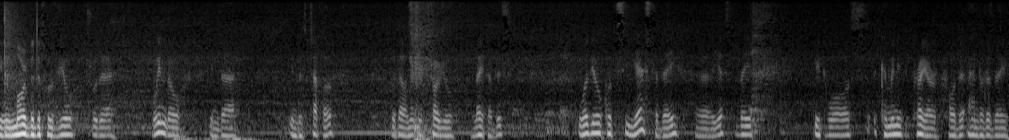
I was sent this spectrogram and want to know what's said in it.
Even more beautiful view through the window in the in this chapel but I'll maybe show you later this. What you could see yesterday uh, yesterday it was community prayer for the end of the day.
